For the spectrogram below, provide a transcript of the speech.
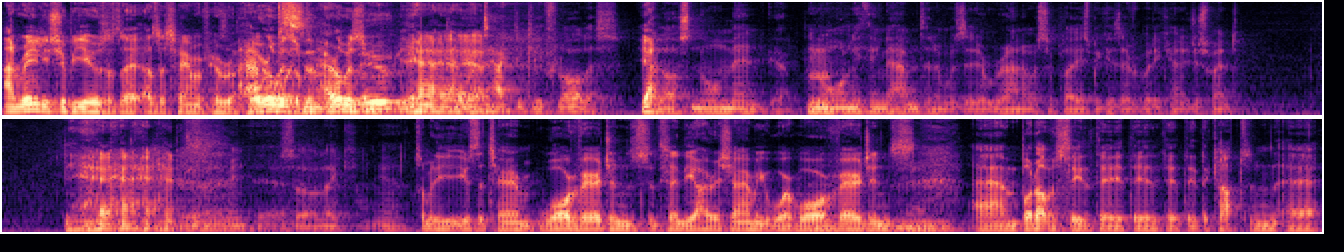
And really should be used as a, as a term of hero, heroism. Heroism. Yeah, yeah, they yeah. were tactically flawless. Yeah. They lost no men. Yeah. The only thing that happened to them was they ran out of supplies because everybody kind of just went. Yeah. You know what I mean? So like, yeah. Somebody used the term war virgins. They said the Irish Army were war virgins. Um, but obviously, the, the, the, the, the captain uh,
